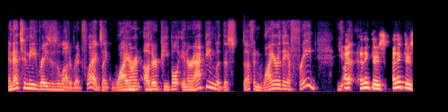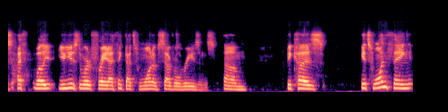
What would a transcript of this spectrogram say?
And that to me raises a lot of red flags. Like why hmm. aren't other people interacting with this stuff? And why are they afraid? I, I, think there's i think there's I, well you, you use the word afraid. I think that's one of several reasons. Um, because it's one thing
